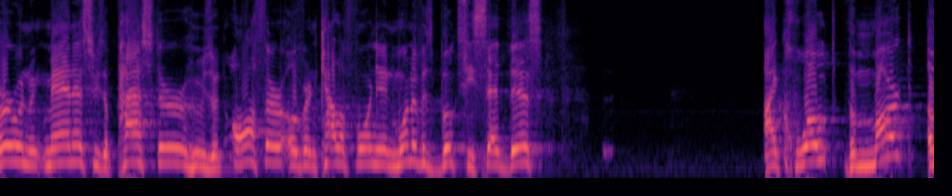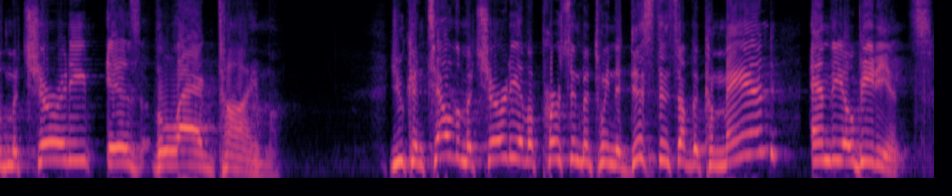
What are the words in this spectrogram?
Erwin McManus, who's a pastor, who's an author over in California. In one of his books, he said this I quote, the mark of maturity is the lag time. You can tell the maturity of a person between the distance of the command and the obedience.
